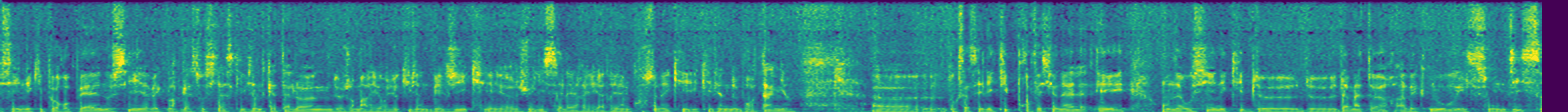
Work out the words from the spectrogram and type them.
c'est une équipe européenne aussi, avec Marga Socias qui vient de Catalogne, de Jean-Marie Oriot qui vient de Belgique, et euh, Julie Seller et Adrien Coursonnet qui, qui viennent de Bretagne. Euh, donc ça c'est l'équipe professionnelle, et on a aussi une équipe d'amateurs de, avec nous, ils sont 10.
